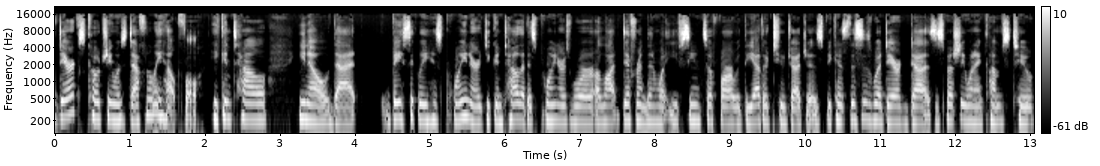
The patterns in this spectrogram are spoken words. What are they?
Derek's coaching was definitely helpful. He can tell, you know, that basically his pointers, you can tell that his pointers were a lot different than what you've seen so far with the other two judges, because this is what Derek does, especially when it comes to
